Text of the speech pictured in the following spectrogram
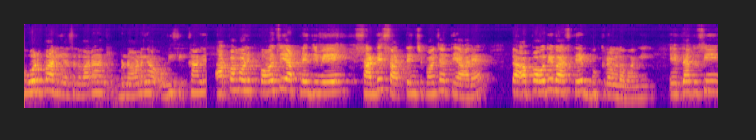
ਹੋਰ ਭਾਰੀਆਂ ਸਲਵਾਰਾਂ ਬਣਾਉਣੀਆਂ, ਉਹ ਵੀ ਸਿੱਖਾਂਗੇ। ਆਪਾਂ ਹੁਣ ਪਹੁੰਚੇ ਆਪਣੇ ਜਿਵੇਂ 7.5 ਇੰਚ ਪਹੁੰਚਾ ਤਿਆਰ ਹੈ, ਤਾਂ ਆਪਾਂ ਉਹਦੇ ਵਾਸਤੇ ਬੁਕਰਮ ਲਵਾਂਗੇ। ਇਦਾਂ ਤੁਸੀਂ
